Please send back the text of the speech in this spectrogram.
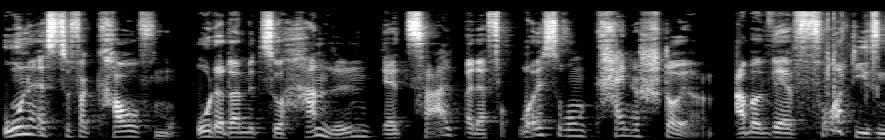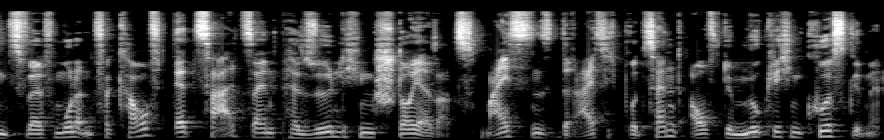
ohne es zu verkaufen oder damit zu handeln, der zahlt bei der Veräußerung keine Steuern. Aber wer vor diesen zwölf Monaten verkauft, der zahlt seinen persönlichen Steuersatz, meistens 30% auf dem möglichen Kursgewinn.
